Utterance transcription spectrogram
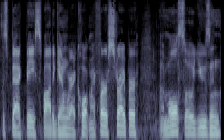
this back base spot again where I caught my first striper. I'm also using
